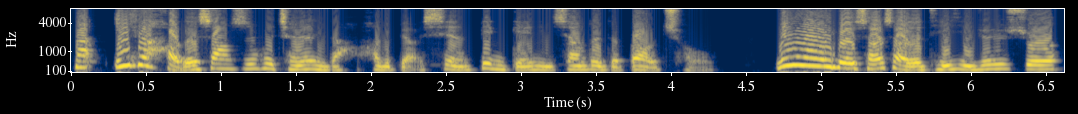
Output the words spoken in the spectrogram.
那一个好的上司会承认你的好好的表现，并给你相对的报酬。另外一个小小的提醒就是说，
